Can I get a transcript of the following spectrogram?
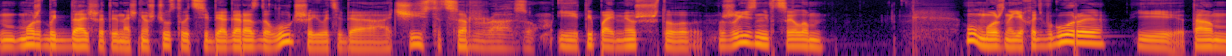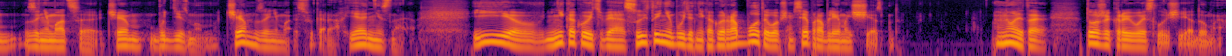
может быть, дальше ты начнешь чувствовать себя гораздо лучше, и у тебя очистится разум, и ты поймешь, что жизнь в целом... Ну, можно ехать в горы, и там заниматься чем? Буддизмом. Чем занимаюсь в горах? Я не знаю. И никакой у тебя суеты не будет, никакой работы, в общем, все проблемы исчезнут. Но это тоже краевой случай, я думаю.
